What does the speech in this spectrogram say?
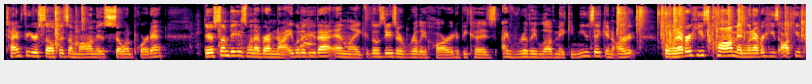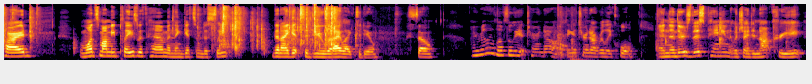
time for yourself as a mom is so important there's some days whenever I'm not able to do that and like those days are really hard because I really love making music and art. But whenever he's calm and whenever he's occupied, once mommy plays with him and then gets him to sleep, then I get to do what I like to do. So I really love the way it turned out. I think it turned out really cool. And then there's this painting, which I did not create,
